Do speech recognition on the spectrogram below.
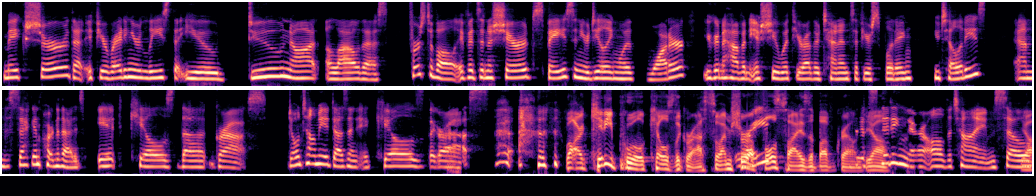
Make sure that if you're writing your lease that you do not allow this. First of all, if it's in a shared space and you're dealing with water, you're going to have an issue with your other tenants if you're splitting utilities. And the second part of that is it kills the grass. Don't tell me it doesn't. It kills the grass. well, our kiddie pool kills the grass, so I'm sure right? a full size above ground. It's yeah. sitting there all the time. So yeah.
